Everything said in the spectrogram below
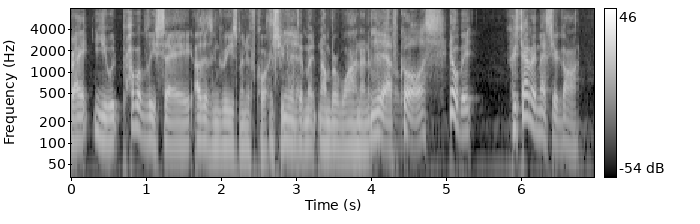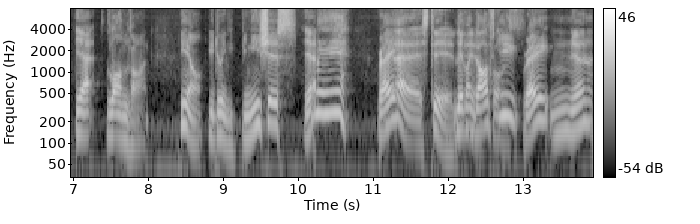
right? You would probably say, other than Griezmann, of course, you put them at number one. And Yeah, of course. no, but Cristiano and Messi are gone, Yeah. long gone. You know, you're doing Vinicius, Yeah. meh, right? Yeah, still. Lewandowski, Yeah, right? Mm, yeah.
